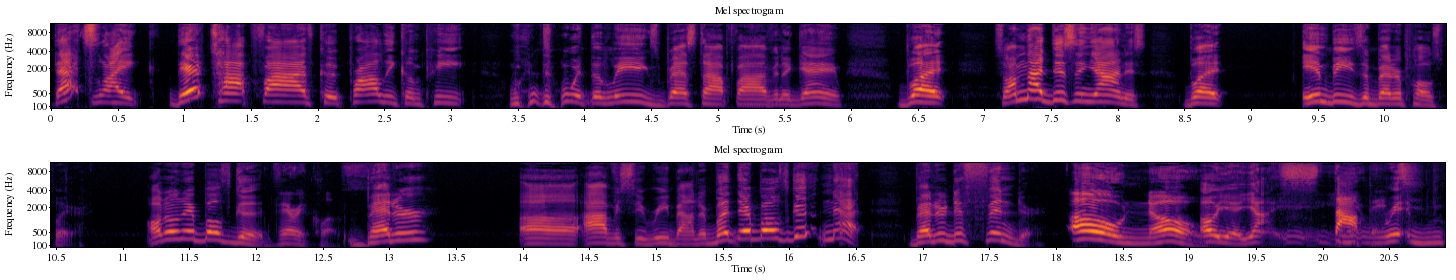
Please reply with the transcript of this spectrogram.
That's like their top five could probably compete with the, with the league's best top five in a game. But so I'm not dissing Giannis, but Embiid's a better post player. Although they're both good. Very close. Better, uh, obviously rebounder, but they're both good in that. Better defender. Oh no. Oh yeah, yeah. Stop it. Re-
